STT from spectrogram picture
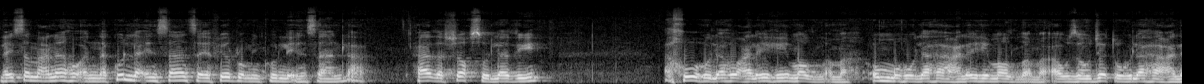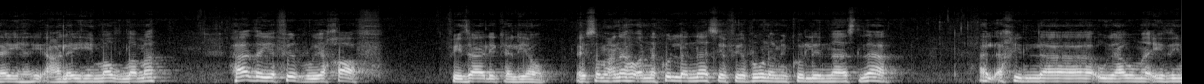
ليس معناه أن كل إنسان سيفر من كل إنسان لا. هذا الشخص الذي أخوه له عليه مظلمة أمه لها عليه مظلمة أو زوجته لها عليه عليه مظلمة. هذا يفر يخاف في ذلك اليوم. ليس معناه أن كل الناس يفرون من كل الناس لا. الأخلاء يومئذ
